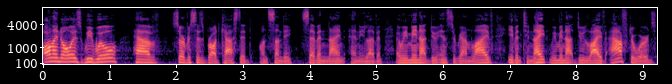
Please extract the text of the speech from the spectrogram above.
All I know is we will have services broadcasted on Sunday, 7, 9, and 11. And we may not do Instagram live. Even tonight, we may not do live afterwards,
